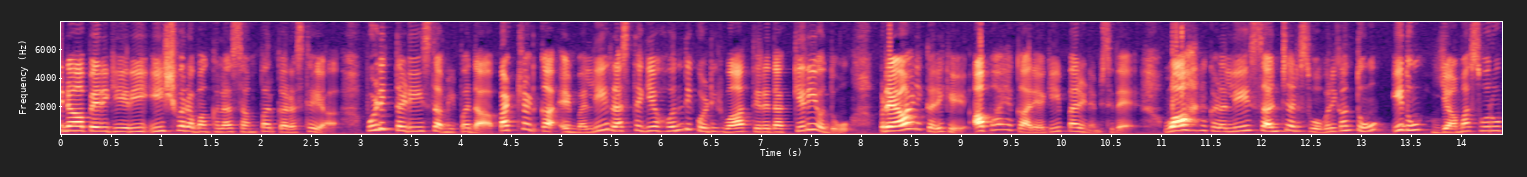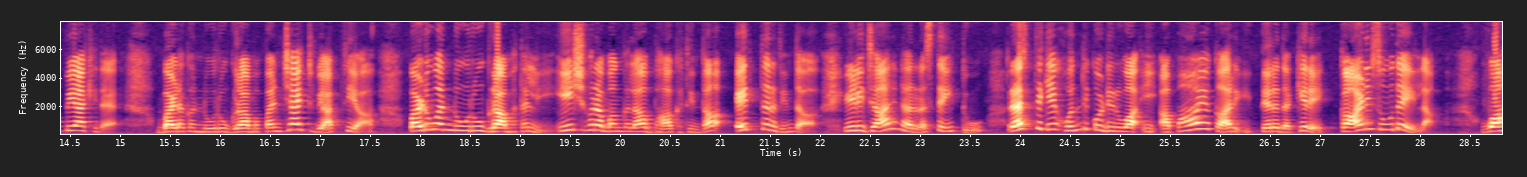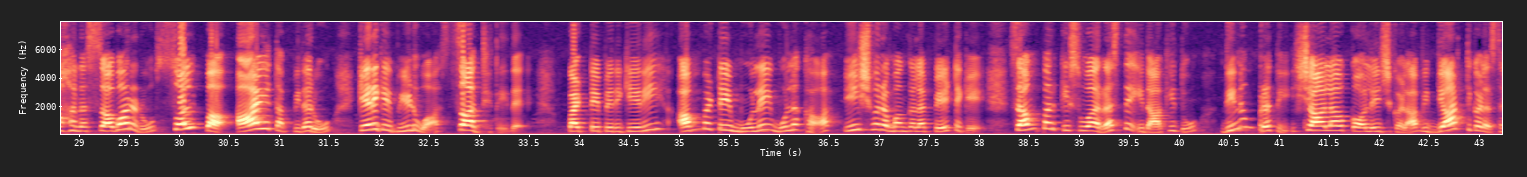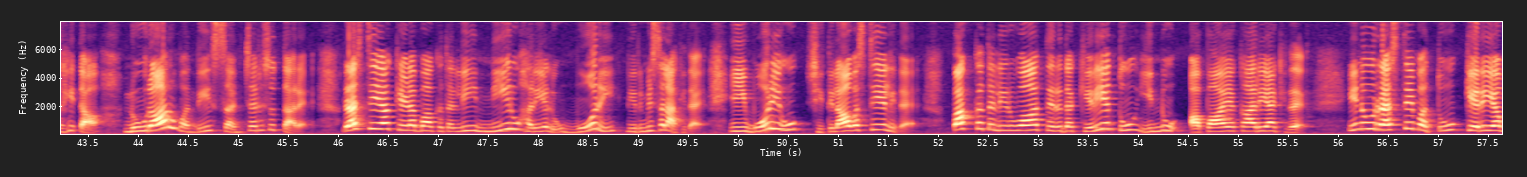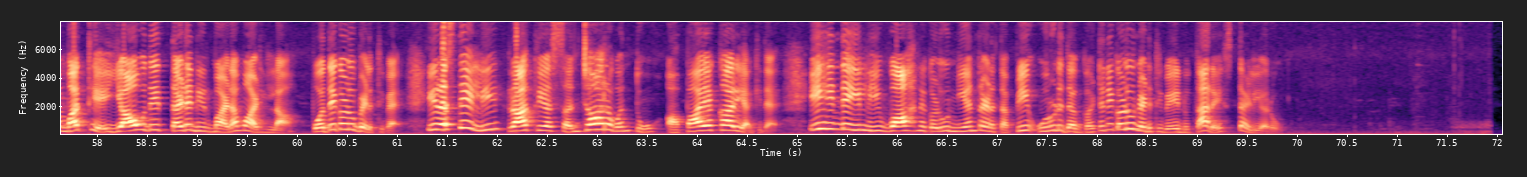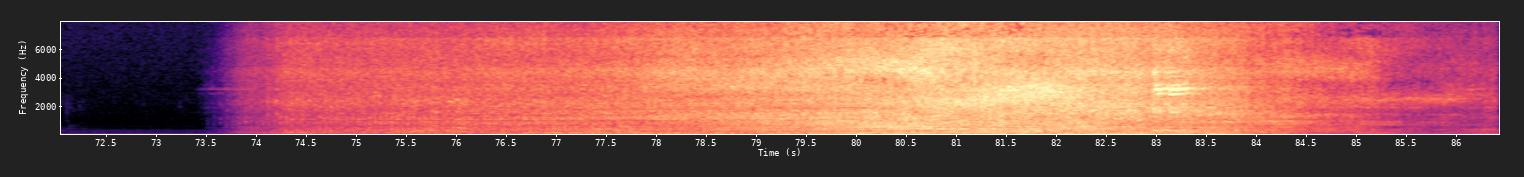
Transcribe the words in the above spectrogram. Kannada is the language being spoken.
ಬೆಂಗಳೂರಿನ ಪೆರಿಗೇರಿ ಈಶ್ವರಮಂಗಲ ಸಂಪರ್ಕ ರಸ್ತೆಯ ಪುಳಿತ್ತಡಿ ಸಮೀಪದ ಪಟ್ಲಡ್ಕ ಎಂಬಲ್ಲಿ ರಸ್ತೆಗೆ ಹೊಂದಿಕೊಂಡಿರುವ ತೆರೆದ ಕೆರೆಯೊಂದು ಪ್ರಯಾಣಿಕರಿಗೆ ಅಪಾಯಕಾರಿಯಾಗಿ ಪರಿಣಮಿಸಿದೆ. ವಾಹನಗಳಲ್ಲಿ ಸಂಚರಿಸುವವರಿಗಂತೂ ಇದು ಯಮ ಸ್ವರೂಪಿಯಾಗಿದೆ. ಬಡಗನ್ನೂರು ಗ್ರಾಮ ಪಂಚಾಯತ್ ವ್ಯಾಪ್ತಿಯ ಪಡುವನ್ನೂರು ಗ್ರಾಮದಲ್ಲಿ ಈಶ್ವರಮಂಗಲ ಭಾಗದಿಂದ ಎತ್ತರದಿಂದ ಇಳಿಜಾರಿನ ರಸ್ತೆ ಇದ್ದು, ರಸ್ತೆಗೆ ಹೊಂದಿಕೊಂಡಿರುವ ಈ ಅಪಾಯಕಾರಿ ತೆರೆದ ಕೆರೆ ಕಾಣಿಸುವುದೇ ಇಲ್ಲ. ವಾಹನ ಸವಾರರು ಸ್ವಲ್ಪ ಆಯ ತಪ್ಪಿದರೂ ಕೆರೆಗೆ ಬೀಳುವ ಸಾಧ್ಯತೆ ಇದೆ. ಪಟ್ಟೆ ಪೆರಿಗೇರಿ, ಅಂಬಟೆ ಮೂಲೆ ಮೂಲಕ ಈಶ್ವರಮಂಗಲ ಪೇಟೆಗೆ ಸಂಪರ್ಕಿಸುವ ರಸ್ತೆ ಇದಾಗಿದ್ದು ದಿನಂಪ್ರತಿ ಶಾಲಾ, ಕಾಲೇಜುಗಳ ವಿದ್ಯಾರ್ಥಿಗಳ ಸಹಿತ ನೂರಾರು ಮಂದಿ ಸಂಚರಿಸುತ್ತಾರೆ. ರಸ್ತೆಯ ಕೆಳಭಾಗದಲ್ಲಿ ನೀರು ಹರಿಯಲು ಮೋರಿ ನಿರ್ಮಿಸಲಾಗಿದೆ. ಈ ಮೋರಿಯು ಶಿಥಿಲಾವಸ್ಥೆಯಲ್ಲಿದೆ. ಪಕ್ಕದಲ್ಲಿರುವ ತೆರೆದ ಕೆರೆಯಂತೂ ಇನ್ನೂ ಅಪಾಯಕಾರಿಯಾಗಿದೆ. ಇನ್ನು ರಸ್ತೆ ಮತ್ತು ಕೆರೆಯ ಮಧ್ಯೆ ಯಾವುದೇ ತಡೆ ನಿರ್ಮಾಣ ಮಾಡಿಲ್ಲ. ಪೊದೆಗಳು ಬೆಳೆತಿವೆ ಈ ರಸ್ತೆಯಲ್ಲಿ ರಾತ್ರಿಯ ಸಂಚಾರವಂತೂ ಅಪಾಯಕಾರಿಯಾಗಿದೆ. ಈ ಹಿಂದೆ ಇಲ್ಲಿ ವಾಹನಗಳು ನಿಯಂತ್ರಣ ತಪ್ಪಿ ಉರುಳಿದ ಘಟನೆಗಳು ನಡೆದಿವೆ ಎನ್ನುತ್ತಾರೆ ಸ್ಥಳೀಯರು.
